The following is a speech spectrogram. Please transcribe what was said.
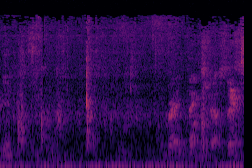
Pretty interesting. Great, thanks, Justin. Thanks.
